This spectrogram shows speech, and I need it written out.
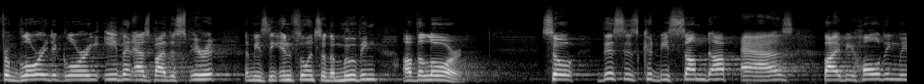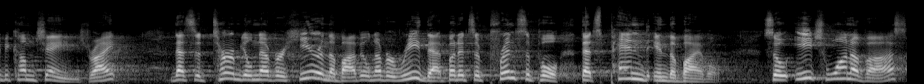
from glory to glory even as by the spirit that means the influence or the moving of the Lord. So this is could be summed up as by beholding we become changed, right? That's a term you'll never hear in the Bible, you'll never read that, but it's a principle that's penned in the Bible. So each one of us,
